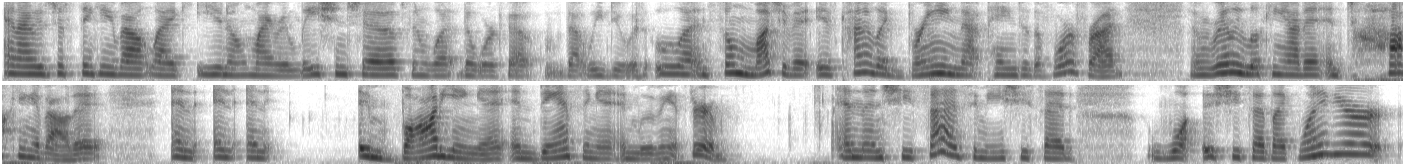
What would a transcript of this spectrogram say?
And I was just thinking about like, you know, my relationships and what the work that that we do with Ula and so much of it is kind of like bringing that pain to the forefront and really looking at it and talking about it and and and embodying it and dancing it and moving it through. And then she said to me, she said, what she said, like one of your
